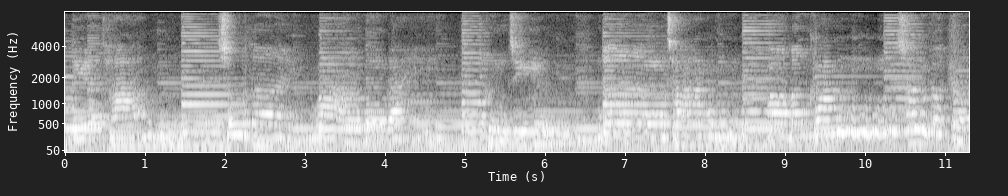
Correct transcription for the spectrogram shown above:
ที่ถามฉันเลยว่าเมื่อไรคุณจะอเดินทางพอบางครั้งฉันก็เคย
